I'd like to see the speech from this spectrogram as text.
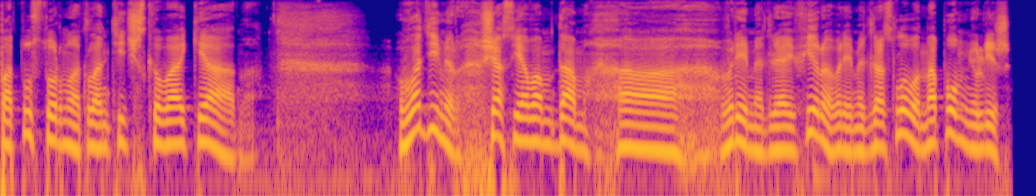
по ту сторону Атлантического океана. Владимир, сейчас я вам дам э, время для эфира, время для слова. Напомню лишь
